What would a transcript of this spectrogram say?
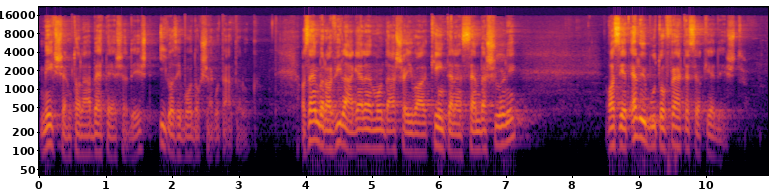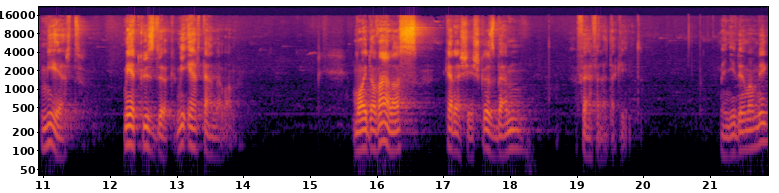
mégsem talál beteljesedést, igazi boldogságot általuk. Az ember a világ ellenmondásaival kénytelen szembesülni, azért előbb-utóbb felteszi a kérdést. Miért? Miért küzdök? Mi értelme van? Majd a válasz keresés közben felfele tekint. Mennyi idő van még?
